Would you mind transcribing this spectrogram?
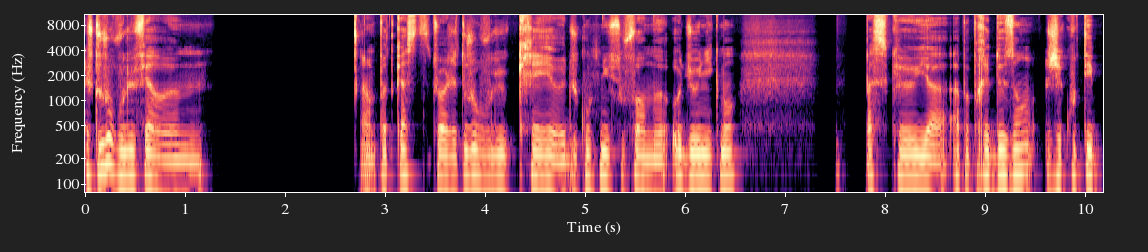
j'ai toujours voulu faire euh, un podcast, tu vois, j'ai toujours voulu créer euh, du contenu sous forme audio uniquement. Parce qu'il y a à peu près deux ans, j'écoutais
